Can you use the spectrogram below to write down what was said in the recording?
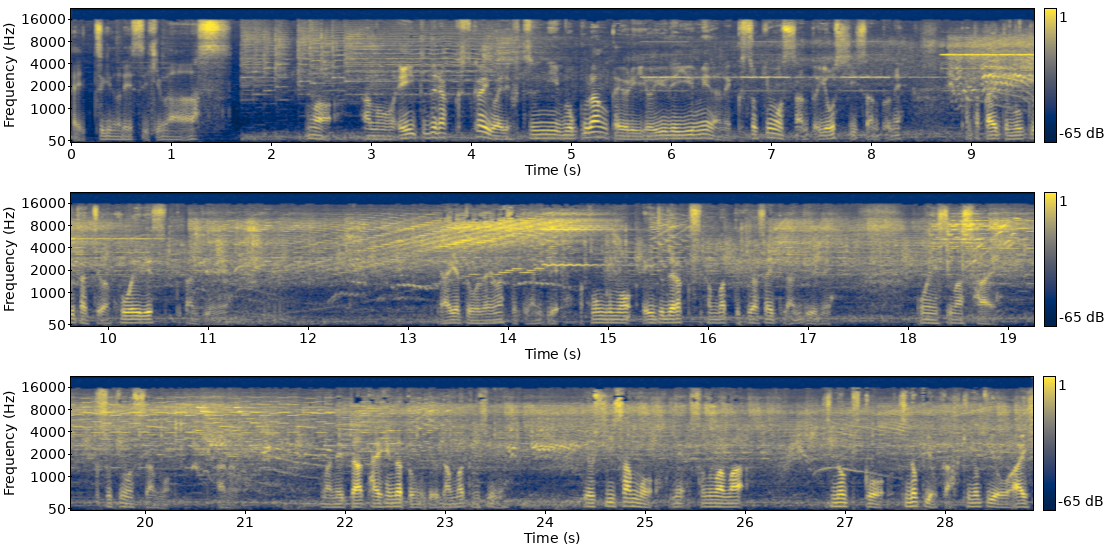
はい次のレースいきますまああの8デラックス界隈で普通に僕なんかより余裕で有名なねクソキモスさんとヨッシーさんとね戦えて僕たちは光栄ですって感じでね、ありがとうございましたって感じで、今後も8デラックス頑張ってくださいって感じでね、応援してます。はい。クソキモスさんも、あの、まあ、ネタ大変だと思うけど頑張ってほしいね。吉井さんもね、そのまま、キノピコ、キノピオか、キノピオを愛し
